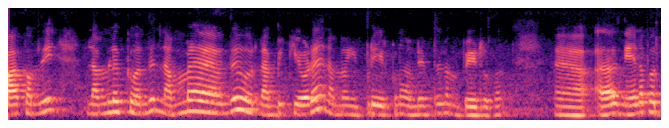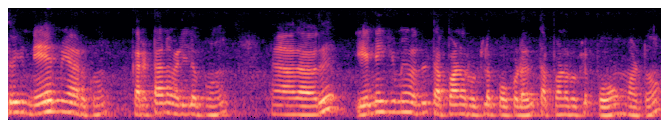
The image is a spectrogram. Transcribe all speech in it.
பார்க்கும்போதே நம்மளுக்கு வந்து நம்ம வந்து ஒரு நம்பிக்கையோடு நம்ம இப்படி இருக்கணும் அப்படின்ட்டு நம்ம போயிட்டுருக்கோம் அதாவது என்னை பொறுத்த வரைக்கும் நேர்மையாக இருக்கணும். கரெக்டான வழியில் போகணும். அதாவது என்றைக்குமே வந்து தப்பான ரூட்டில் போகக்கூடாது தப்பான ரூட்டில் போக மாட்டோம்.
